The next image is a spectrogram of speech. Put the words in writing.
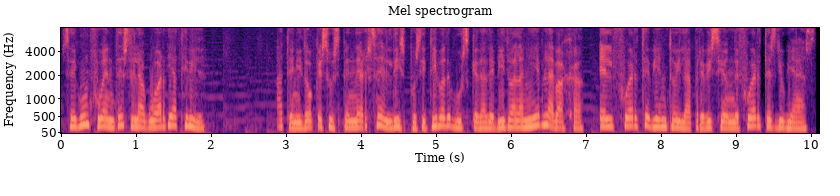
según fuentes de la Guardia Civil, ha tenido que suspenderse el dispositivo de búsqueda debido a la niebla baja, el fuerte viento y la previsión de fuertes lluvias.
